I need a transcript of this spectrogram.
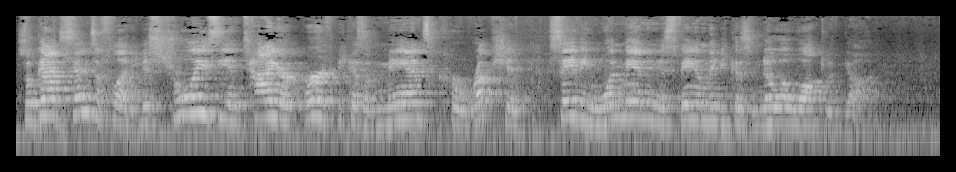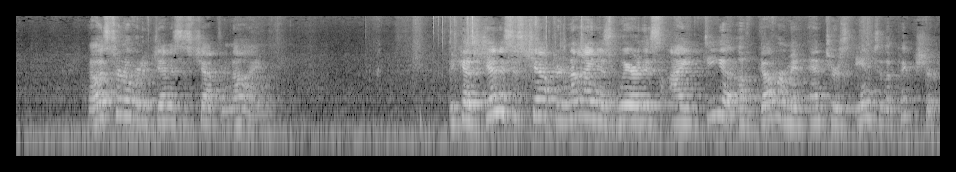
So God sends a flood. He destroys the entire earth because of man's corruption, saving one man and his family because Noah walked with God. Now let's turn over to Genesis chapter 9. Because Genesis chapter 9 is where this idea of government enters into the picture.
